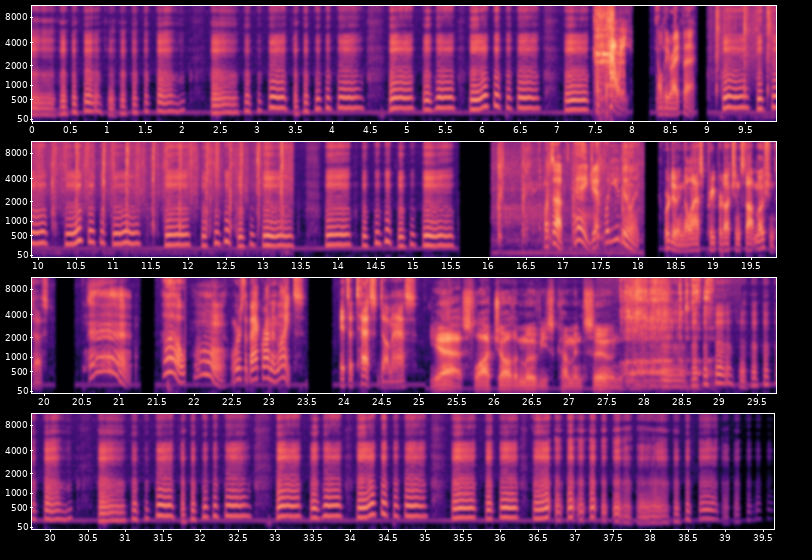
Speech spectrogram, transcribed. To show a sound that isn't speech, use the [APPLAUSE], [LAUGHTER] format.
Howie! I'll be right back. What's up? Hey, Jet, what are you doing? We're doing the last pre-production stop-motion test. Ah. Oh, hmm. Where's the background and lights? It's a test, dumbass. Yeah, watch All the Movies coming soon. [LAUGHS]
